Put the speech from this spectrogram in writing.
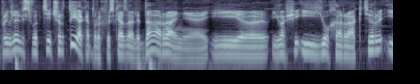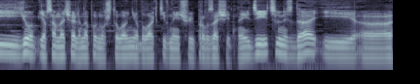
проявлялись вот те черты, о которых вы сказали, да, ранее. И, э, и вообще и ее характер, и ее... Я в самом начале напомнил, что у нее была активная еще и правозащитная деятельность, да, и э,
